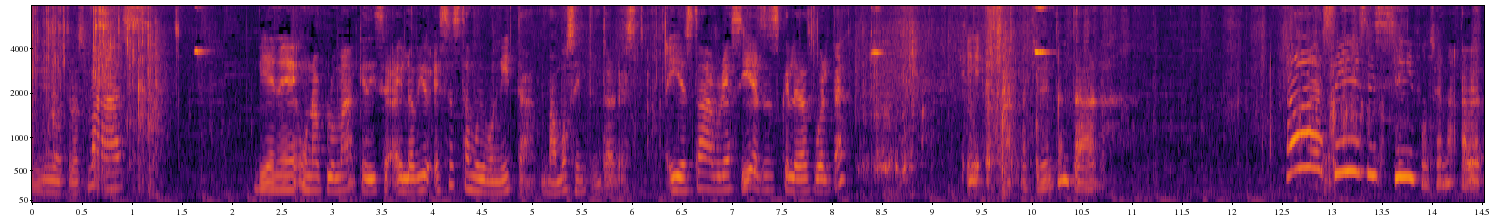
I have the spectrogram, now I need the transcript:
y otros más. Viene una pluma que dice I love you. Esta está muy bonita. Vamos a intentar esta. Y esta abre así, esa es que le das vuelta. Y esta la quiero intentar. Ah, sí, sí, sí, funciona. A ver,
